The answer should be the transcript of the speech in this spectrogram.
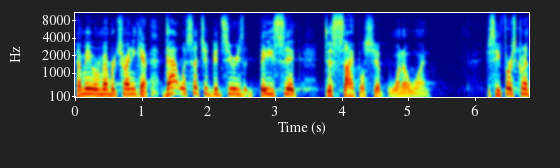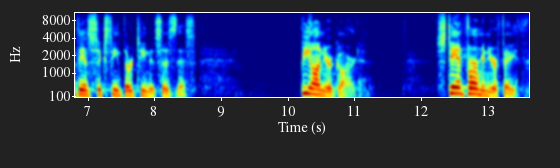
How many remember training camp? That was such a good series, basic discipleship 101. You see, 1 Corinthians 16 13, it says this Be on your guard, stand firm in your faith.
